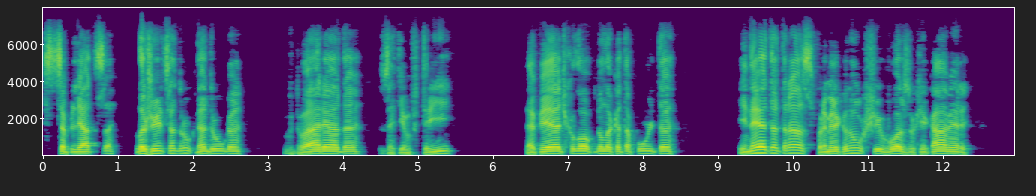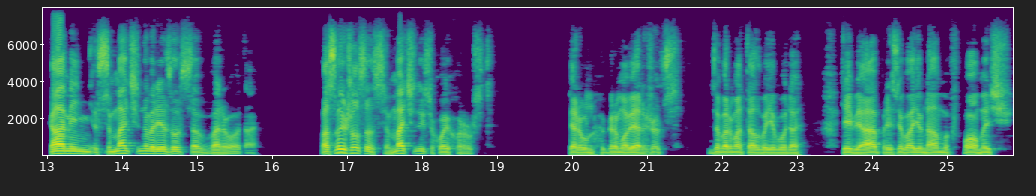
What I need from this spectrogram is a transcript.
сцепляться, ложиться друг на друга в два ряда, затем в три. Опять хлопнула катапульта, и на этот раз, промелькнувший в воздухе камер, камень смачно врезался в ворота. Послышался смачный сухой хруст. — Перун, громовержец, — забормотал воевода, — тебя призываю нам в помощь.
